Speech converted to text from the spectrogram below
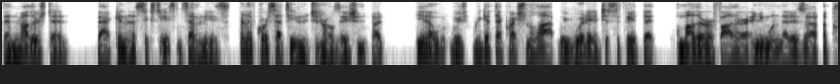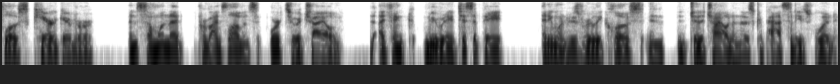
than mothers did. back in the 60s and 70s. And of course, that's even a generalization. But, you know, we we get that question a lot. We would anticipate that a mother or father, or anyone that is a, a close caregiver and someone that provides love and support to a child, I think we would anticipate anyone who's really close in to the child in those capacities would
